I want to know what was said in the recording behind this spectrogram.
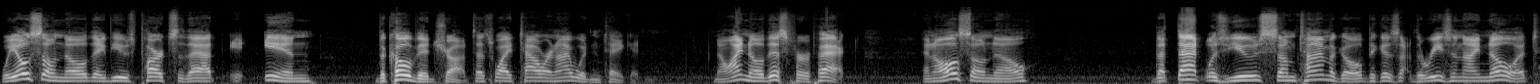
We also know they've used parts of that in the COVID shot. That's why Tower and I wouldn't take it. Now, I know this for a fact. And I also know that that was used some time ago because the reason I know it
